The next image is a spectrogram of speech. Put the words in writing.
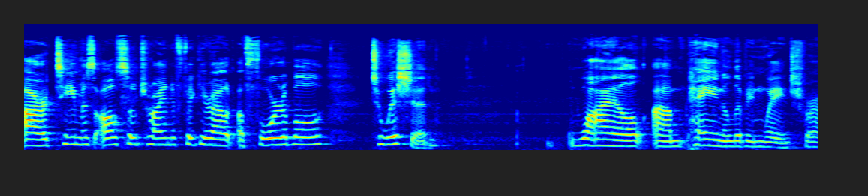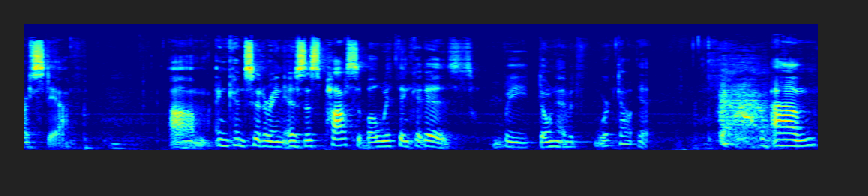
Our team is also trying to figure out affordable tuition while um, paying a living wage for our staff. Um, and considering, is this possible? We think it is. We don't have it worked out yet. Um,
